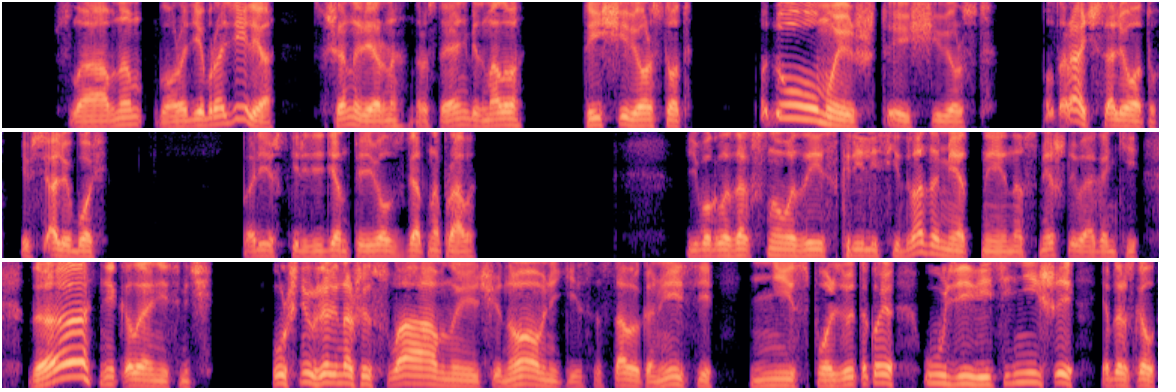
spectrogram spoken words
— В славном городе Бразилия. Совершенно верно. На расстоянии без малого тысячи верст от... — Подумаешь, тысячи верст. Полтора часа лету, и вся любовь. Парижский резидент перевел взгляд направо. В его глазах снова заискрились едва заметные насмешливые огоньки. — Да, Николай Анисимович, уж неужели наши славные чиновники из состава комиссии не используют такое удивительнейшее, я бы даже сказал,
